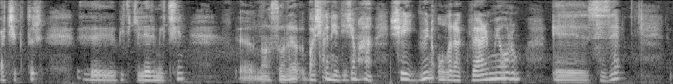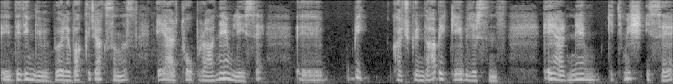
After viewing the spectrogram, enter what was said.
açıktır e, bitkilerim için. E, Ondan sonra başka ne diyeceğim? Ha şey gün olarak vermiyorum e, size. E, dediğim gibi böyle bakacaksınız. Eğer toprağı nemliyse e, birkaç gün daha bekleyebilirsiniz. Eğer nem gitmiş ise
